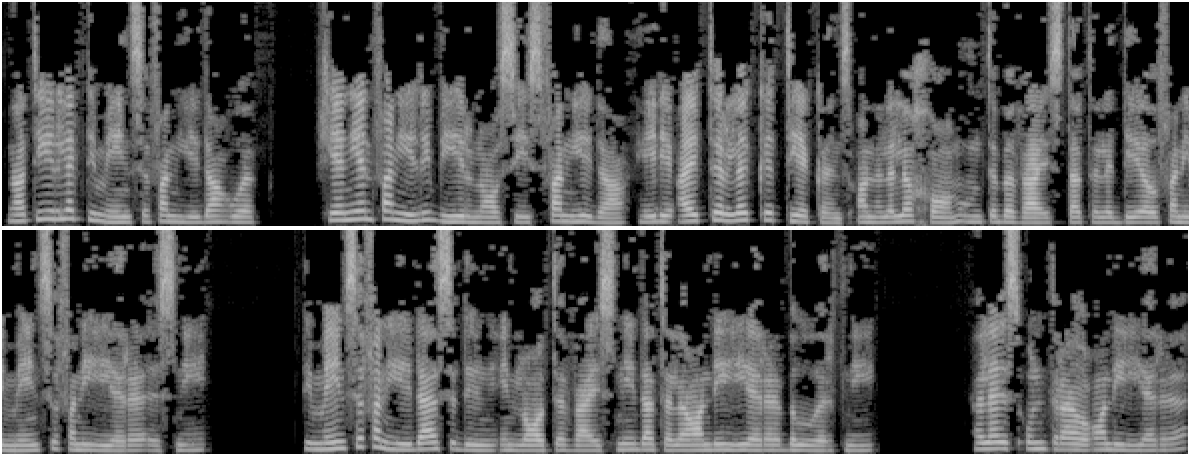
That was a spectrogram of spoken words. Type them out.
Natuurlijk die mensen van Juda ook. Geen een van jullie biernasies van Juda het die uiterlijke tekens aan hulle lichaam om te bewijzen dat hulle deel van die mensen van die Heere is niet. Die mensen van Juda se doen en laten wijs niet dat hulle aan die Heere behoort nie. Hulle is ontrouw aan die Heere,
